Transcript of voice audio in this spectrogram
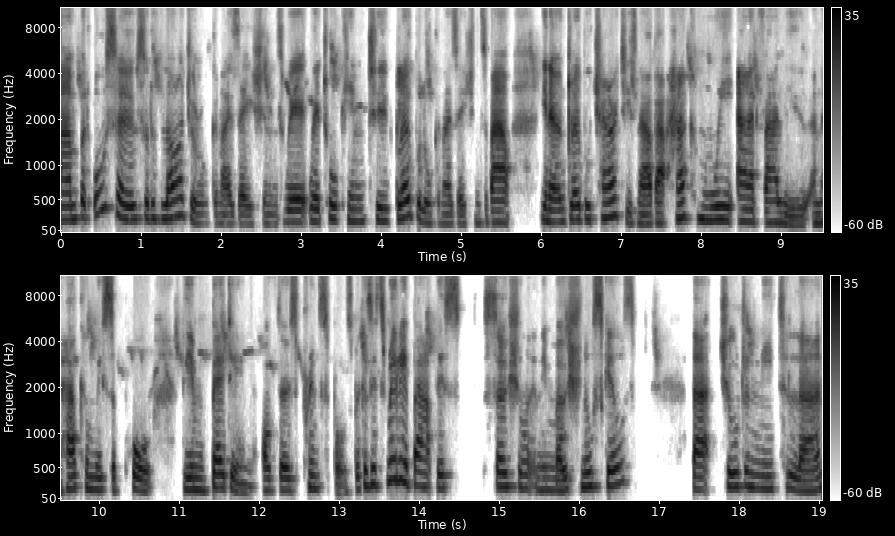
um, but also sort of larger organizations. We're, we're talking to global organizations about, you know, and global charities now about how can we add value and how can we support the embedding of those principles, because it's really about this social and emotional skills that children need to learn.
